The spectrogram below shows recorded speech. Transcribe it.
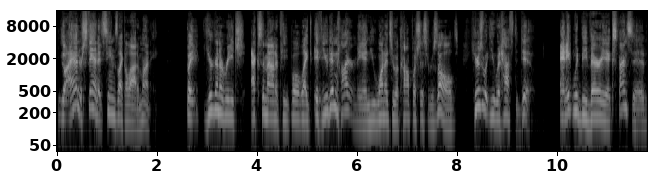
You go, I understand it seems like a lot of money but you're going to reach X amount of people. Like if you didn't hire me and you wanted to accomplish this result, here's what you would have to do. And it would be very expensive.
